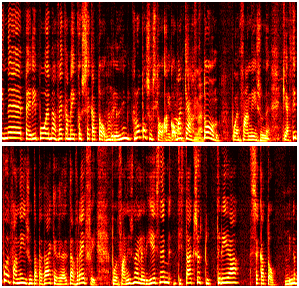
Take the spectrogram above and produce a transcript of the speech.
είναι περίπου ένα 10 με 20%. Δηλαδή είναι μικρό ποσοστό. Ακόμα και Ναι. αυτών που εμφανίζουν. Και αυτοί που εμφανίζουν τα παιδάκια, δηλαδή τα βρέφη που εμφανίζουν αλλεργίες, είναι της τάξης του 3%. Είναι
